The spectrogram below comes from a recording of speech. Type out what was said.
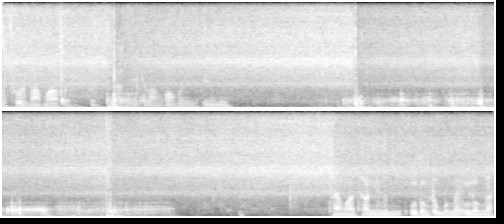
ก็สวยมากมากเลยแต่นี่กำลังออกไปที่นี่ถามว่าแถวนี้มันอุดมสมบูรณ์ไหมอุดมนะ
